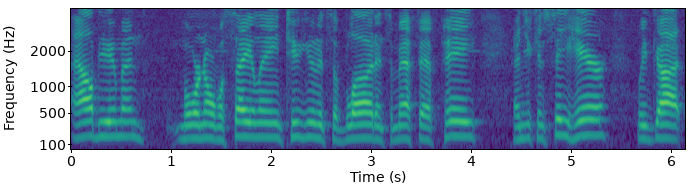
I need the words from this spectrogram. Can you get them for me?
albumin, more normal saline, two units of blood, and some FFP. And you can see here, we've got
